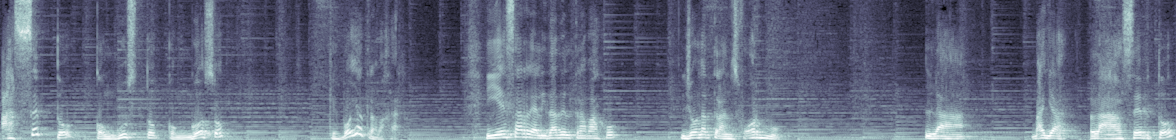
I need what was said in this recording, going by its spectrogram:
acepto con gusto, con gozo, que voy a trabajar. Y esa realidad del trabajo yo la transformo. La, vaya, la acepto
